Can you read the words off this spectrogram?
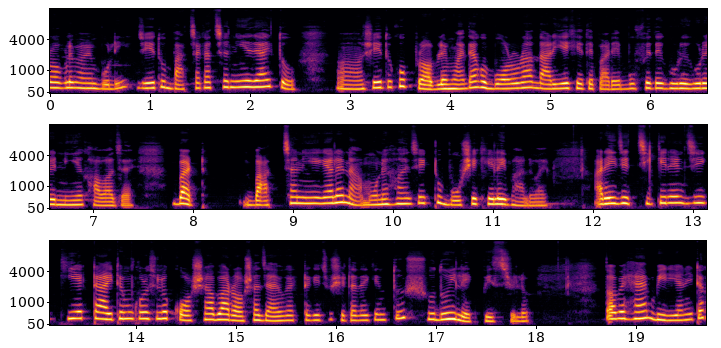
প্রবলেম আমি বলি, যেহেতু বাচ্চা কাচ্চা নিয়ে যায় তো সেহেতু খুব প্রবলেম হয়। দেখো বড়রা দাঁড়িয়ে খেতে পারে, বুফেতে ঘুরে ঘুরে নিয়ে খাওয়া যায়। বাট বাচ্চা নিয়ে গেলে না মনে হয় যে একটু বসে খেলেই ভালো হয়। আর এই যে চিকেনের যে কী একটা আইটেম করেছিল, কষা বা রসা যাই হোক একটা কিছু সেটাতে কিন্তু শুধুই লেগ পিস ছিল। তবে হ্যাঁ বিরিয়ানিটা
